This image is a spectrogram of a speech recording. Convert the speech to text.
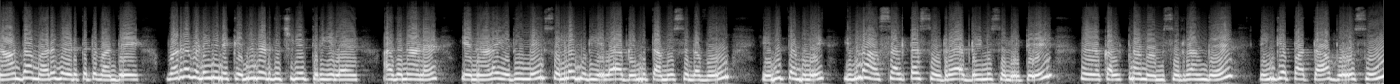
நான் தான் மருந்து எடுத்துட்டு வந்தேன். வர்ற வெளியில எனக்கு என்ன நடந்துச்சுன்னே தெரியல. அதனால என்னால எதுவுமே சொல்ல முடியல அப்படின்னு தமிழ் சொல்லவும் என்ன தமிழே இவ்வளவு அசால்ட்டா சொல்ற அப்படின்னு சொல்லிட்டு கல்பனா மேம் சொல்றாங்க. எங்க பார்த்தா போஸும்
